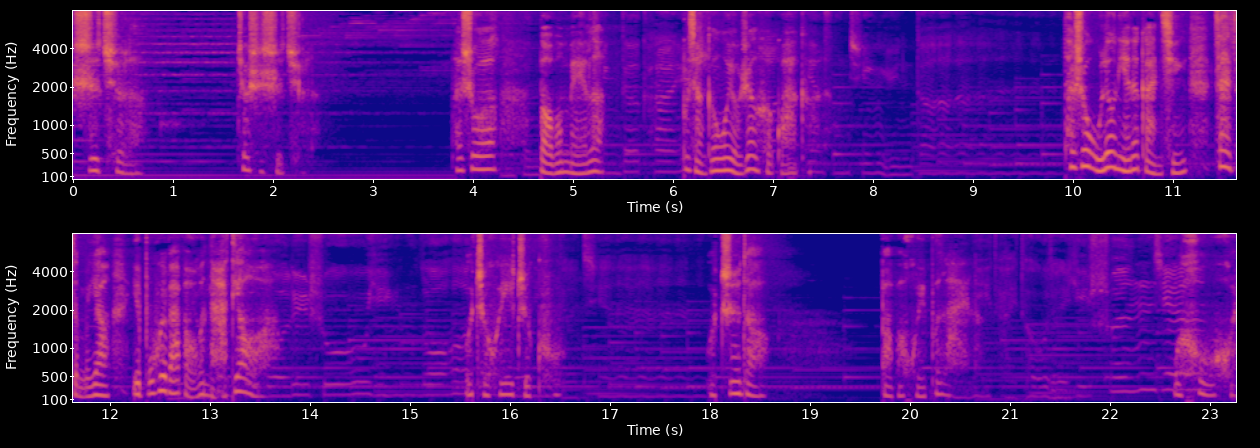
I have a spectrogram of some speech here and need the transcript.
失去了，就是失去了。他说：“宝宝没了，不想跟我有任何瓜葛了。”他说：“五六年的感情，再怎么样也不会把宝宝拿掉啊。”我只会一直哭。我知道，宝宝回不来了，我后悔。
